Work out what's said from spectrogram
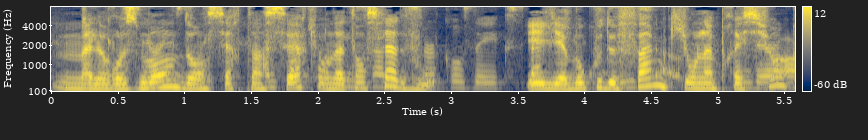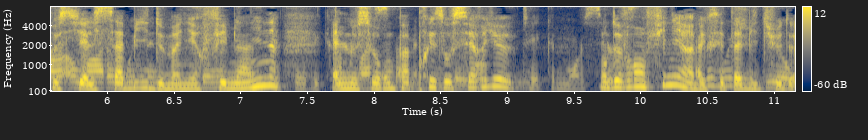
Malheureusement, dans certains cercles, on attend cela de vous. Et il y a beaucoup de femmes qui ont l'impression que si elles s'habillent de manière féminine, elles ne seront pas prises au sérieux. On devrait en finir avec cette habitude.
